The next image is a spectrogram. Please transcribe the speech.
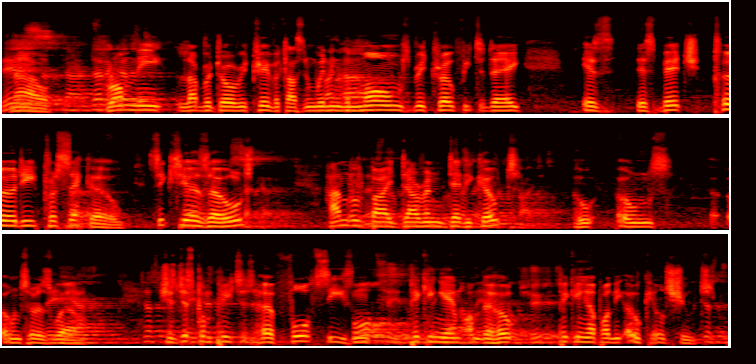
Now, from the Labrador Retriever class and winning the Malmesbury Trophy today is this bitch, Purdy Prosecco, six years old, handled by Darren Dedicoat, who owns uh, owns her as well. She's just completed her fourth season, picking in on the ho- picking up on the Oak Hill shoot. Just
